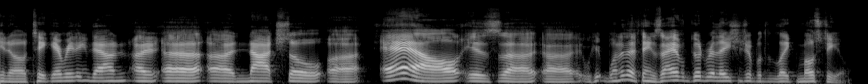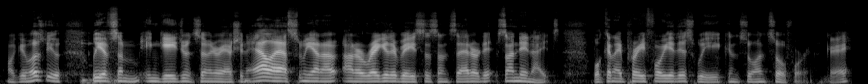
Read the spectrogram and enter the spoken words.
you know, take everything down a, a, a notch. So uh, Al is uh, uh, one of the things. I have a good relationship with, like most of you. Okay, most of you, we have some engagement, some interaction. Al asks me on a on a regular basis on Saturday, Sunday nights, what can I pray for you this week, and so on and so forth. Okay.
